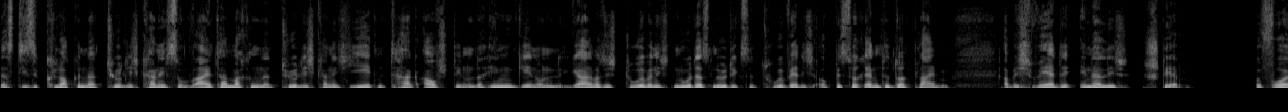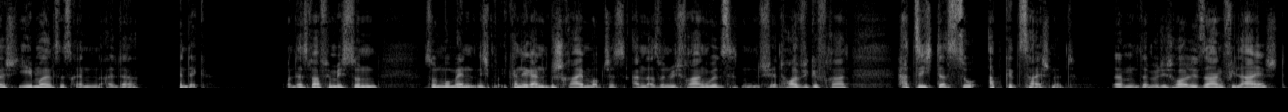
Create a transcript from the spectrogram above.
dass diese Glocke, natürlich kann ich so weitermachen, natürlich kann ich jeden Tag aufstehen und dahin gehen und egal was ich tue, wenn ich nur das Nötigste tue, werde ich auch bis zur Rente dort bleiben. Aber ich werde innerlich sterben, bevor ich jemals das Rentenalter entdecke. Und das war für mich so ein, so ein Moment, ich, ich kann dir gar nicht beschreiben, ob das an, also wenn du mich fragen würdest, ich werde häufig gefragt, hat sich das so abgezeichnet? Ähm, dann würde ich heute sagen, vielleicht,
